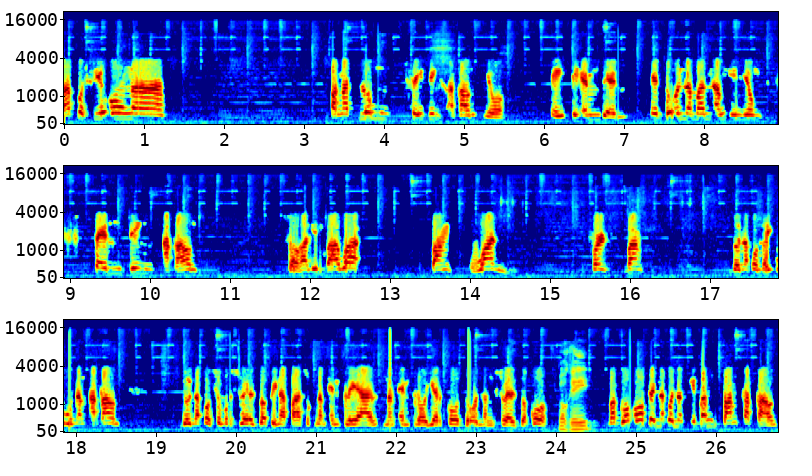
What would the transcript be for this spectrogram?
Tapos yung ah, pangatlong savings account nyo, ATM din, eh doon naman ang inyong spending account. So halimbawa, Bank 1, First Bank, doon ako may unang account. Doon ako sumusweldo, pinapasok ng employer, ng employer ko doon ng sweldo ko. Okay. Mag-open ako ng ibang bank account,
